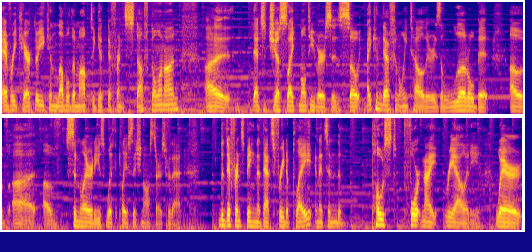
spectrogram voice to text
every character. You can level them up to get different stuff going on. Uh, that's just like MultiVersus. So I can definitely tell there is a little bit of uh, of similarities with PlayStation All Stars for that. The difference being that that's free to play and it's in the post Fortnite reality where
